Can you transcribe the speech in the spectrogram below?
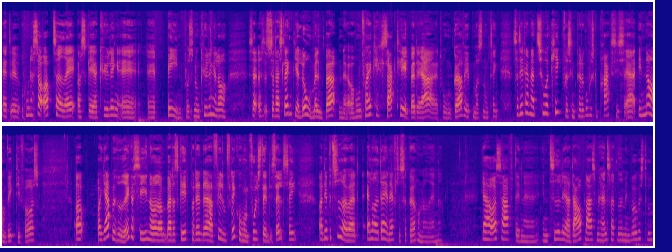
at, øh, hun er så optaget af at skære kylling af, af ben på sådan nogle kyllingelår, så, så der er slet ikke en dialog mellem børnene, og hun får ikke sagt helt, hvad det er, at hun gør ved dem og sådan nogle ting. Så det der med at turde kigge på sin pædagogiske praksis er enormt vigtigt for os. Og, og jeg behøvede ikke at sige noget om, hvad der skete på den der film, for det kunne hun fuldstændig selv se. Og det betyder jo, at allerede dagen efter, så gør hun noget andet. Jeg har også haft en, øh, en tidligere dagplejer, som hansat ansat nede i min vuggestue.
